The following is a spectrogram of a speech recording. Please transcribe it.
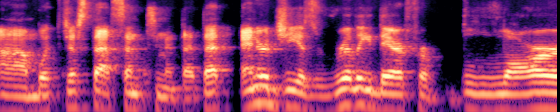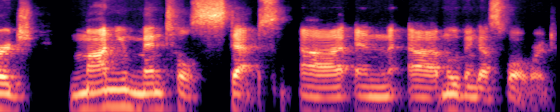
um, with just that sentiment that that energy is really there for large, monumental steps uh, in uh, moving us forward.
